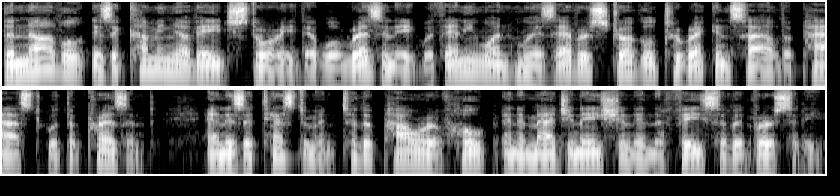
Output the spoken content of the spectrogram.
The novel is a coming-of-age story that will resonate with anyone who has ever struggled to reconcile the past with the present, and is a testament to the power of hope and imagination in the face of adversity.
